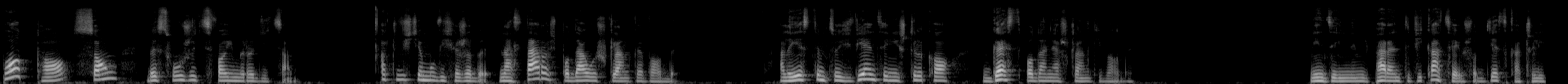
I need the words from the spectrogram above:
po to są, by służyć swoim rodzicom. Oczywiście mówi się, żeby na starość podały szklankę wody, ale jest tym coś więcej niż tylko gest podania szklanki wody. Między innymi parentyfikacja już od dziecka, czyli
